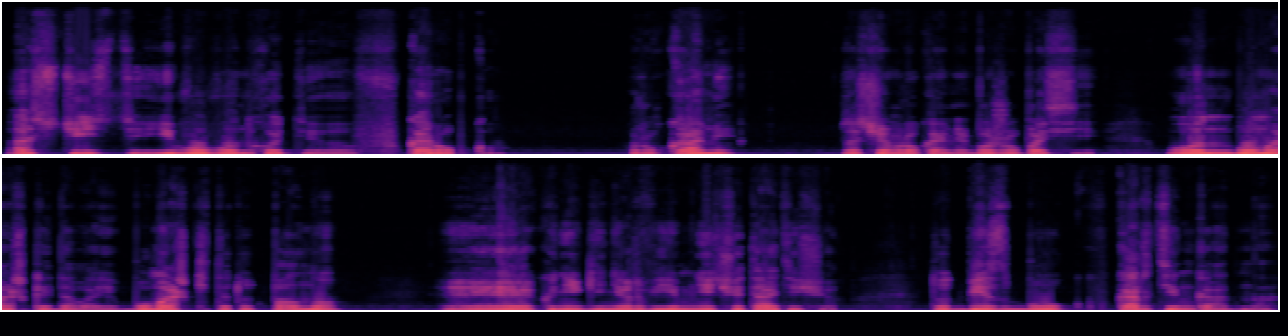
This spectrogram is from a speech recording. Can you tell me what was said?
А счисти его вон хоть в коробку. Руками? Зачем руками, боже упаси? Вон бумажкой давай, бумажки-то тут полно. Э, книги не рви, мне читать еще. Тут без букв, картинка одна.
